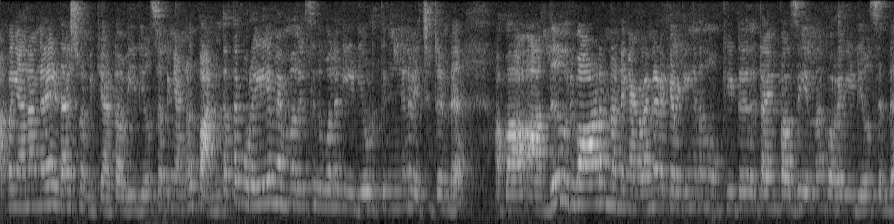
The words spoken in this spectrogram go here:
അപ്പൊ ഞാൻ അങ്ങനെ ഇടാൻ ശ്രമിക്കാം കേട്ടോ വീഡിയോസ്. അപ്പൊ ഞങ്ങൾ പണ്ടത്തെ കുറേ മെമ്മറീസ് ഇതുപോലെ വീഡിയോ എടുത്ത് ഇങ്ങനെ വെച്ചിട്ടുണ്ട്. അപ്പൊ അത് ഒരുപാട് ഉണ്ട് ഞങ്ങൾ തന്നെ ഇടയ്ക്കിടയ്ക്ക് ഇങ്ങനെ നോക്കിയിട്ട് ടൈം പാസ് ചെയ്യുന്ന കുറെ വീഡിയോസ് ഉണ്ട്.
